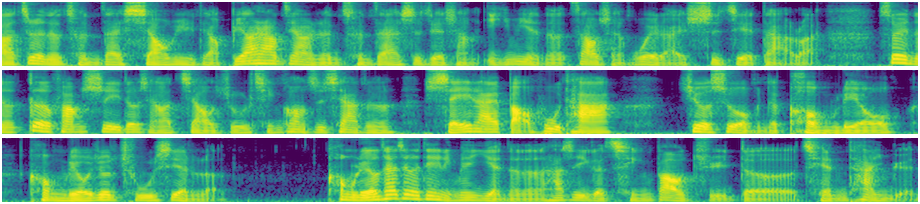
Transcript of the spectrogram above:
把这人的存在消灭掉，不要让这样的人存在世界上，以免呢造成未来世界大乱。所以呢，各方势力都想要角逐情况之下呢，谁来保护他？就是我们的孔刘，孔刘就出现了。孔刘在这个电影里面演的呢，他是一个情报局的前探员，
